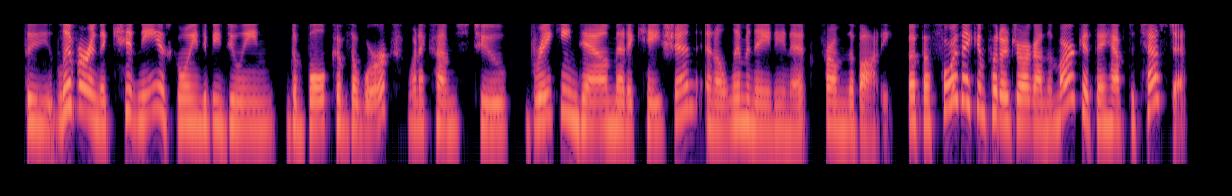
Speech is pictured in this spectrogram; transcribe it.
The liver and the kidney is going to be doing the bulk of the work when it comes to breaking down medication and eliminating it from the body. But before they can put a drug on the market, they have to test it.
